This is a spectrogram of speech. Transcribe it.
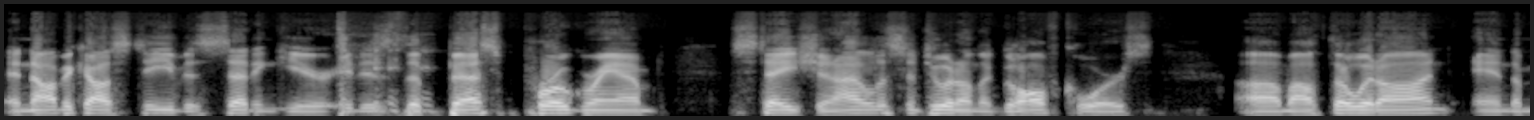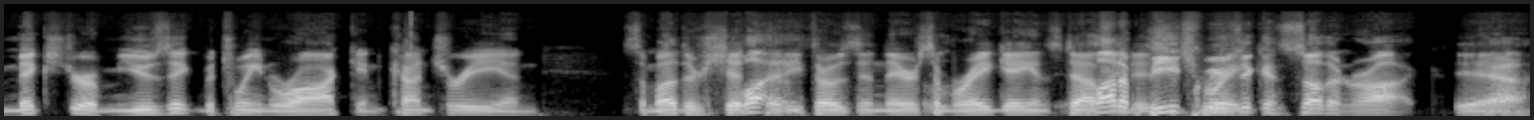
And not because Steve is sitting here, it is the best programmed station. I listen to it on the golf course. Um, I'll throw it on, and the mixture of music between rock and country and some other shit Lot- that he throws in there, some reggae and stuff. A lot of is beach great. music and southern rock. Yeah, Yeah.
